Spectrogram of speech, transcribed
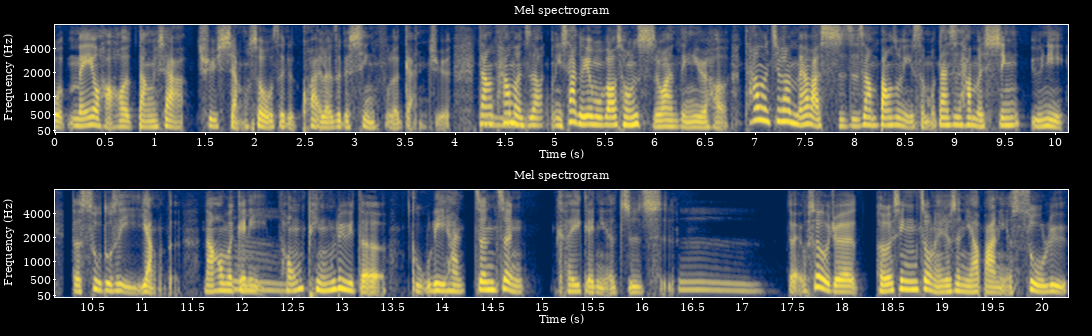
我没有好好的当下去享受这个快乐、这个幸福的感觉。当他们知道你下个月目标冲十万订阅好，他们基本上没办法实质上帮助你什么，但是他们心与你的速度是一样的，然后会给你同频率的鼓励和真正可以给你的支持。嗯，对，所以我觉得核心重点就是你要把你的速率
